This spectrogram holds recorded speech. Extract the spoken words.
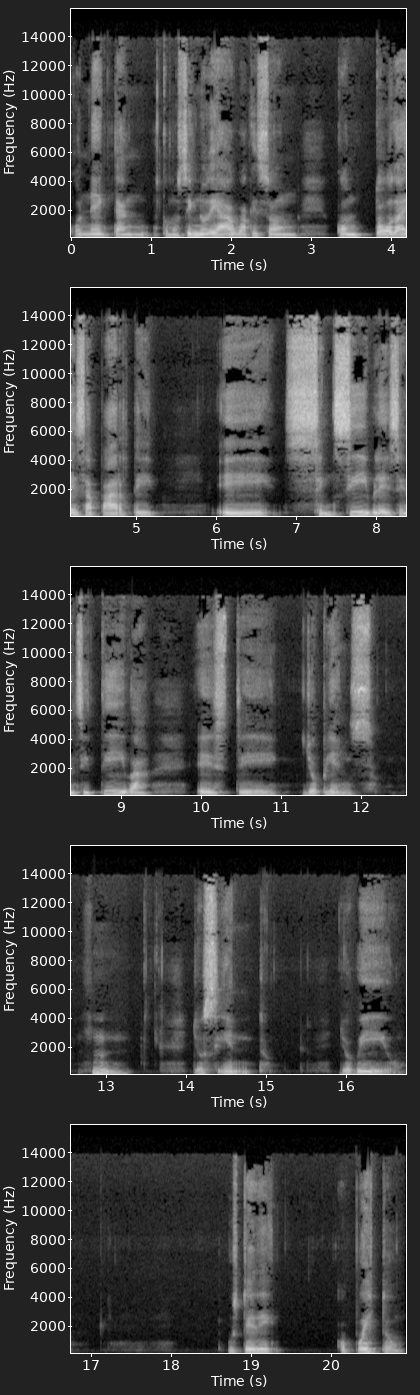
conectan como signo de agua que son con toda esa parte eh, sensible, sensitiva, este, yo pienso, hmm, yo siento, yo veo. Ustedes opuestos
